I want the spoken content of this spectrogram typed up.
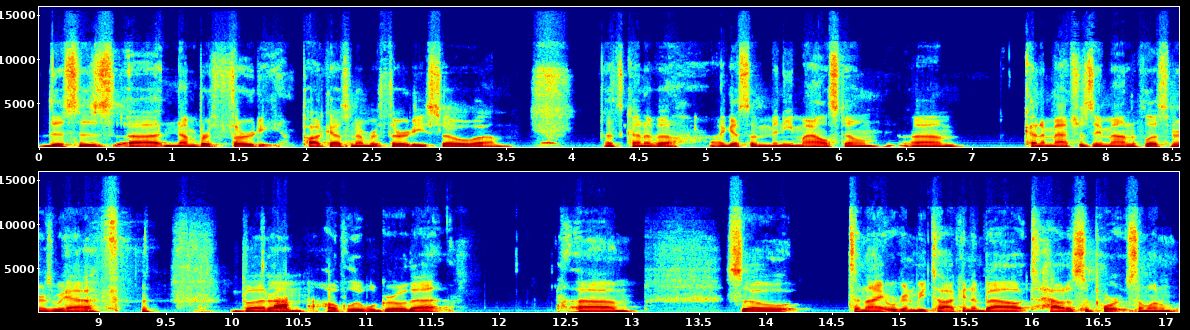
this is uh, number 30, podcast number 30. So um, that's kind of a, I guess, a mini milestone. Um, kind of matches the amount of listeners we have, but um, hopefully we'll grow that. Um, so tonight we're going to be talking about how to support someone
